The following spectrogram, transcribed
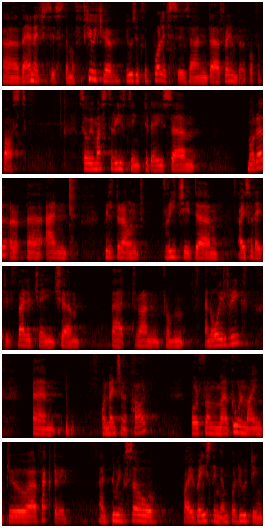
uh, the energy system of the future using the policies and uh, framework of the past. So we must rethink today's um, model uh, and built around rigid, um, isolated value chain um, that run from an oil rig um, to conventional car or from a coal mine to a factory, and doing so by wasting and polluting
